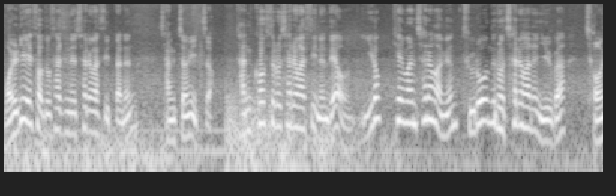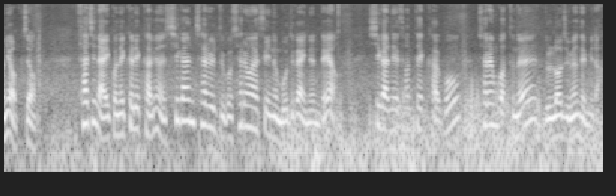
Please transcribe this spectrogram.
멀리에서도 사진을 촬영할 수 있다는 장점이 있죠. 단컷으로 촬영할 수 있는데요. 이렇게만 촬영하면 드론으로 촬영하는 이유가 전혀 없죠. 사진 아이콘을 클릭하면 시간차를 두고 촬영할 수 있는 모드가 있는데요. 시간을 선택하고 촬영 버튼을 눌러주면 됩니다.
